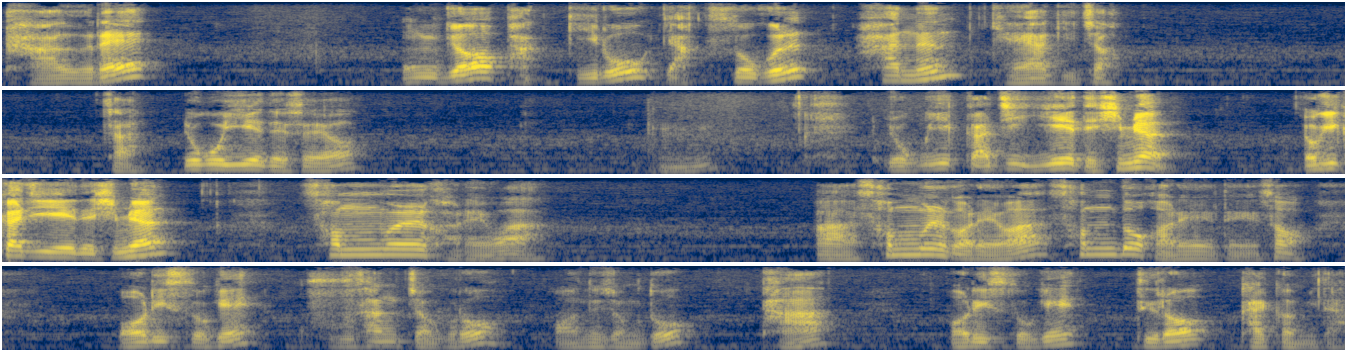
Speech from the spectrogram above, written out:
가을에 옮겨 받기로 약속을 하는 계약이죠. 자, 요거 이해되세요? 음, 여기까지 이해되시면 여기까지 이해되시면 선물 거래와 아, 선물 거래와 선도 거래에 대해서 머릿속에 구상적으로 어느 정도 다 머릿속에 들어갈 겁니다.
